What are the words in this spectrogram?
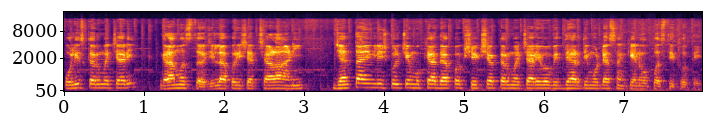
पोलीस कर्मचारी ग्रामस्थ जिल्हा परिषद शाळा आणि जनता इंग्लिश स्कूलचे मुख्याध्यापक शिक्षक कर्मचारी व विद्यार्थी मोठ्या संख्येने उपस्थित होते.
